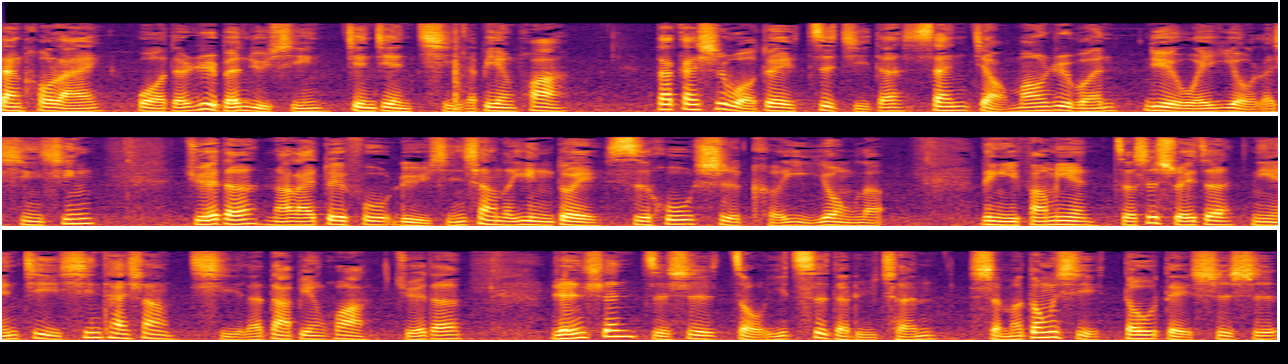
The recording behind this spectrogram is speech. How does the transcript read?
但后来我的日本旅行渐渐起了变化，大概是我对自己的三脚猫日文略微有了信心，觉得拿来对付旅行上的应对似乎是可以用了。另一方面，则是随着年纪，心态上起了大变化，觉得人生只是走一次的旅程，什么东西都得试试。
